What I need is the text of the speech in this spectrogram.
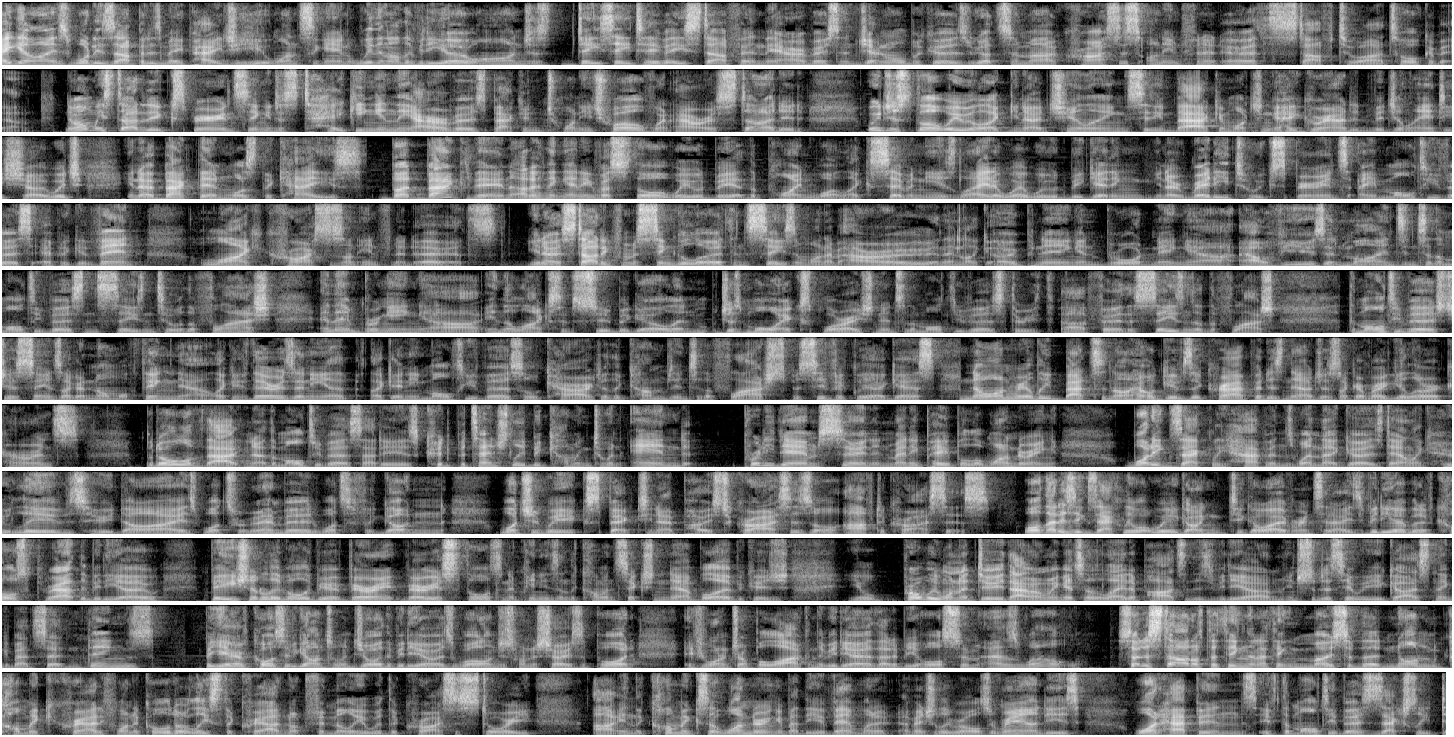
Hey guys, what is up? It is me, Pagey, here once again with another video on just DC TV stuff and the Arrowverse in general because we got some uh, Crisis on Infinite Earth stuff to uh, talk about. Now, when we started experiencing and just taking in the Arrowverse back in 2012 when Arrow started, we just thought we were like, you know, chilling, sitting back and watching a grounded vigilante show, which, you know, back then was the case. But back then, I don't think any of us thought we would be at the point, what, like seven years later, where we would be getting, you know, ready to experience a multiverse epic event event like Crisis on Infinite Earths. You know, starting from a single Earth in season one of Arrow, and then like opening and broadening our, our views and minds into the multiverse in season two of The Flash, and then bringing uh, in the likes of Supergirl and just more exploration into the multiverse through uh, further seasons of The Flash. The multiverse just seems like a normal thing now. Like if there is any uh, like any multiversal character that comes into the Flash specifically, I guess no one really bats an eye or gives a crap. It is now just like a regular occurrence. But all of that, you know, the multiverse that is, could potentially be coming to an end pretty damn soon, and many people are wondering what exactly happens when that goes down. Like, who lives, who dies, what's remembered, what's forgotten, what should we expect, you know, post crisis or after crisis. Well, that is exactly what we're going to go over in today's video, but of course, throughout the video, be sure to leave all of your very various thoughts and opinions in the comment section down below because you'll probably want to do that when we get to the later parts of this video. I'm interested to see what you guys think about certain things. But yeah, of course, if you're going to enjoy the video as well and just want to show your support, if you want to drop a like on the video, that'd be awesome as well. So to start off, the thing that I think most of the non-comic crowd, if you want to call it, or at least the crowd not familiar with the Crisis story uh, in the comics are wondering about the event when it eventually rolls around is what happens if the multiverse is actually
